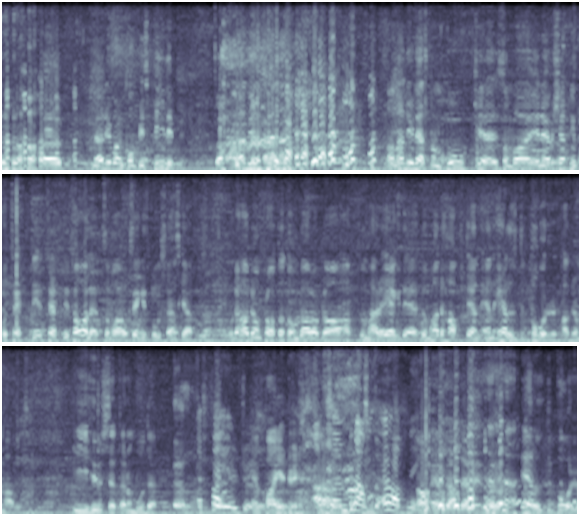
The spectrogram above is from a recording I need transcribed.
Men det ju vår kompis Filip. Han hade, han, hade, han hade ju läst någon bok eh, som var en översättning på 30 30-talet som var också engelsk bok, svenska. Och då hade de pratat om bla bla bla att de här ägde, de hade haft en, en eldborr hade de haft. I huset där de bodde. En fire drill. En fire drill. Alltså en brandövning. Ja, en brandövning. Eldborr.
